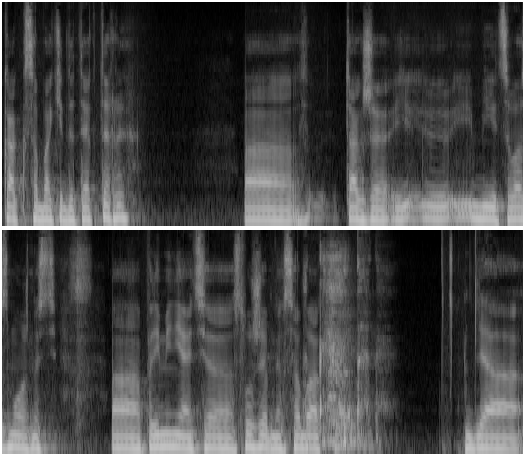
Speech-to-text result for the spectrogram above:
как собаки-детекторы также имеется возможность а, применять а, служебных собак для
